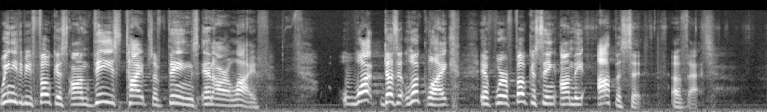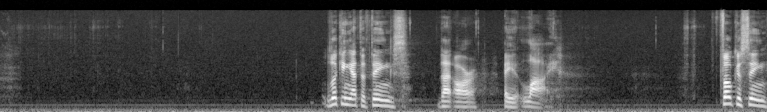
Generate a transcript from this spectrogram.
we need to be focused on these types of things in our life. What does it look like if we're focusing on the opposite of that? Looking at the things that are a lie focusing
